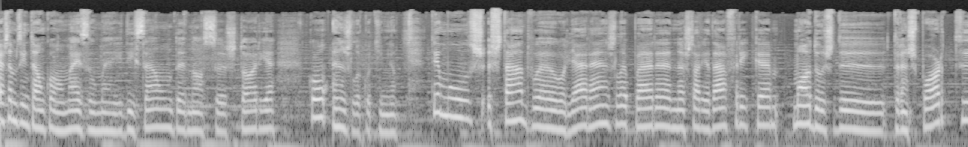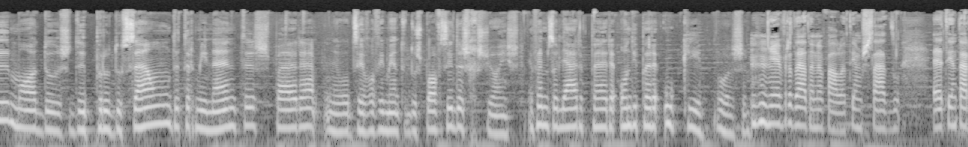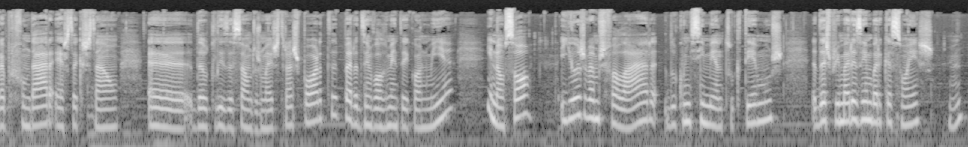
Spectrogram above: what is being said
Cá estamos então com mais uma edição da nossa história com Ângela Coutinho. Temos estado a olhar, Ângela, para, na história da África, modos de transporte, modos de produção determinantes para o desenvolvimento dos povos e das regiões. Vamos olhar para onde e para o quê hoje? É verdade, Ana Paula. Temos estado a tentar aprofundar esta questão uh, da utilização dos meios de transporte para desenvolvimento da economia e não só. E hoje vamos falar do conhecimento que temos das primeiras embarcações, hum?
